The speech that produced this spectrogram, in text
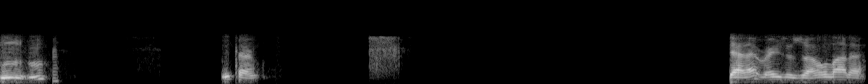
Mm-hmm. Okay. Yeah, that raises a whole lot of.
